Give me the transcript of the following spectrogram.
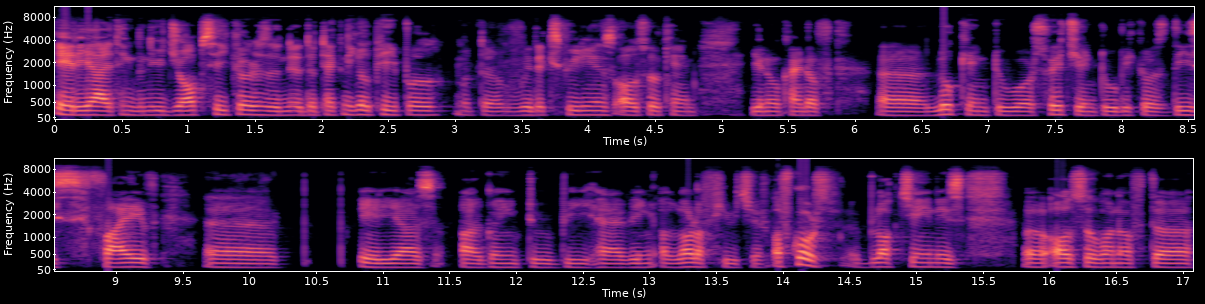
area i think the new job seekers and the technical people with, experience also can you know kind of uh, look into or switch into because these five areas are going to be having a lot of future. Of course blockchain is uh, also one of the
